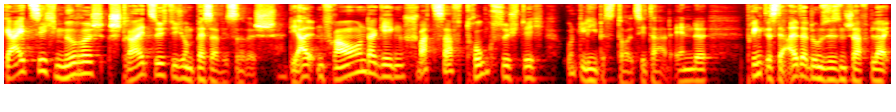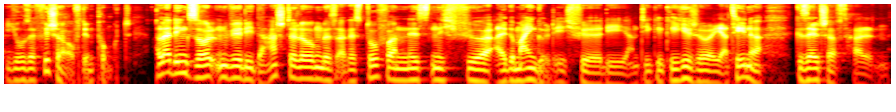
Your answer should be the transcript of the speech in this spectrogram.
geizig, mürrisch, streitsüchtig und besserwisserisch. Die alten Frauen dagegen schwatzhaft, trunksüchtig und liebestoll, Zitat Ende, bringt es der Altertumswissenschaftler Josef Fischer auf den Punkt. Allerdings sollten wir die Darstellung des Aristophanes nicht für allgemeingültig für die antike griechische oder Athener Gesellschaft halten.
